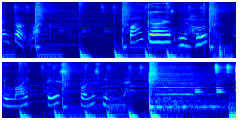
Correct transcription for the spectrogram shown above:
and don't like. Bye guys, and I hope you like this bonus mini.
